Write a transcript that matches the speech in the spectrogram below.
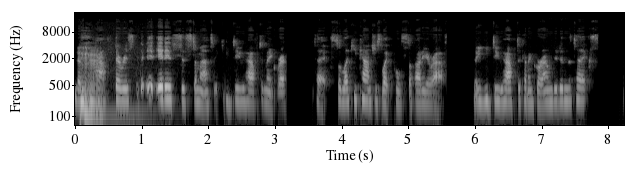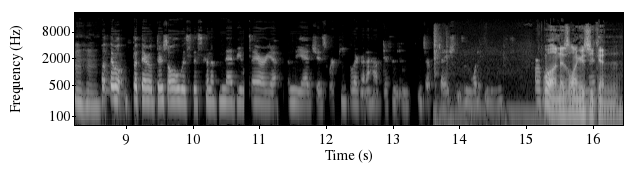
No, you Mhm. have there is it, it is systematic. You do have to make reference to text. So like you can't just like pull stuff out of your ass. No, you do have to kind of ground it in the text. Mm-hmm. But there, will, but there, there's always this kind of nebulous area in the edges where people are going to have different in- interpretations and what it means. Or Well, and as long as you can,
